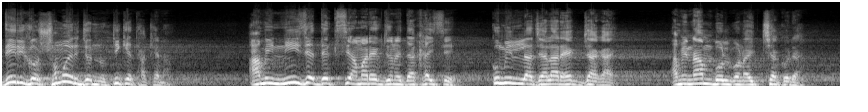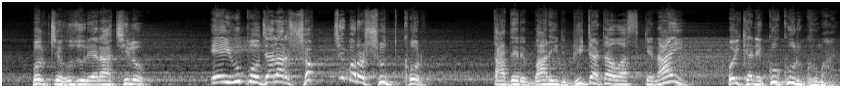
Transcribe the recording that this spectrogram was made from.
দীর্ঘ সময়ের জন্য টিকে থাকে না। আমি নিজে দেখছি, আমার একজনে দেখাইছে কুমিল্লা জেলার এক জায়গায়। আমি নাম বলব না, ইচ্ছা করে। বলছে, হুজুর, এরা ছিল এই উপজেলার সবচেয়ে বড় সুদখোর তাদের বাড়ির ভিটাটাও আজকে নাই, ওইখানে কুকুর ঘুমায়।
